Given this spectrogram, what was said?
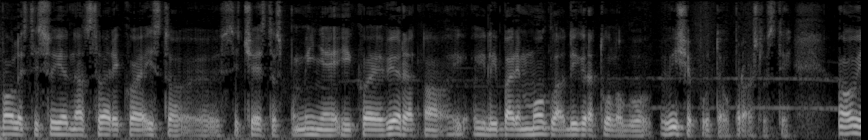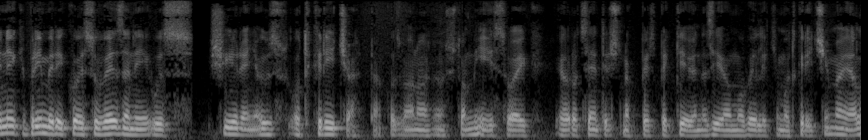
Bolesti su jedna od stvari koja isto e, se često spominje i koja je vjerojatno ili barem mogla odigrati ulogu više puta u prošlosti. Ovi neki primjeri koji su vezani uz širenje, uz otkrića, takozvano što mi iz svojeg eurocentričnog perspektive nazivamo velikim otkrićima, jel?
